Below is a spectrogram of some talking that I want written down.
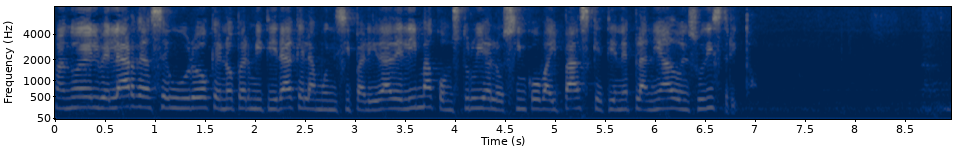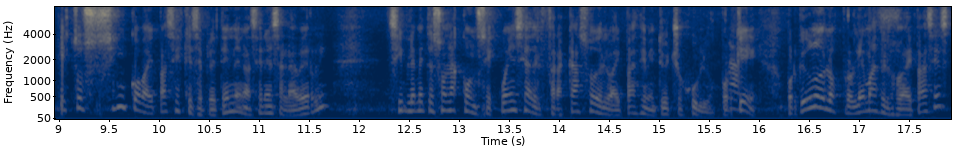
Manuel Velarde aseguró que no permitirá que la Municipalidad de Lima construya los cinco bypass que tiene planeado en su distrito. Estos cinco bypasses que se pretenden hacer en Salaberry simplemente son la consecuencia del fracaso del bypass de 28 de julio. ¿Por ah. qué? Porque uno de los problemas de los bypasses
